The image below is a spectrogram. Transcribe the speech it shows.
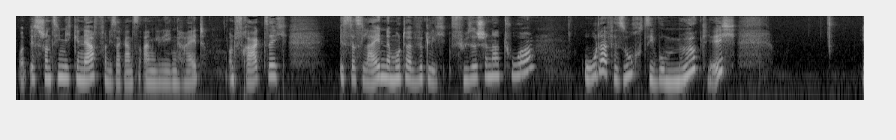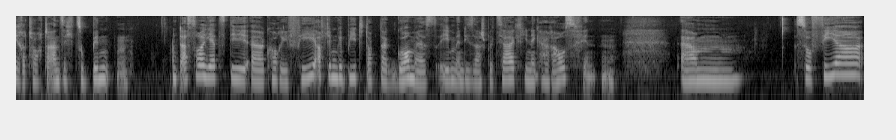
Und ist schon ziemlich genervt von dieser ganzen Angelegenheit und fragt sich, ist das Leiden der Mutter wirklich physische Natur? Oder versucht sie womöglich, ihre Tochter an sich zu binden? Und das soll jetzt die äh, Koryphäe auf dem Gebiet Dr. Gomez eben in dieser Spezialklinik herausfinden. Ähm, Sophia,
